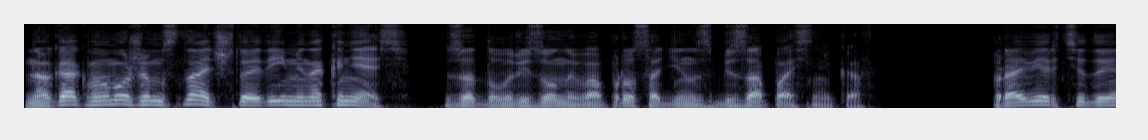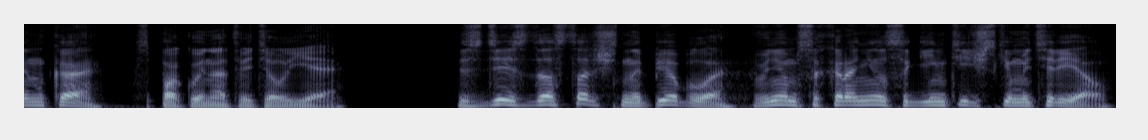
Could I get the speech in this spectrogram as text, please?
«Но как мы можем знать, что это именно князь?» — задал резонный вопрос один из безопасников. «Проверьте ДНК», — спокойно ответил я. «Здесь достаточно пепла, в нем сохранился генетический материал.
